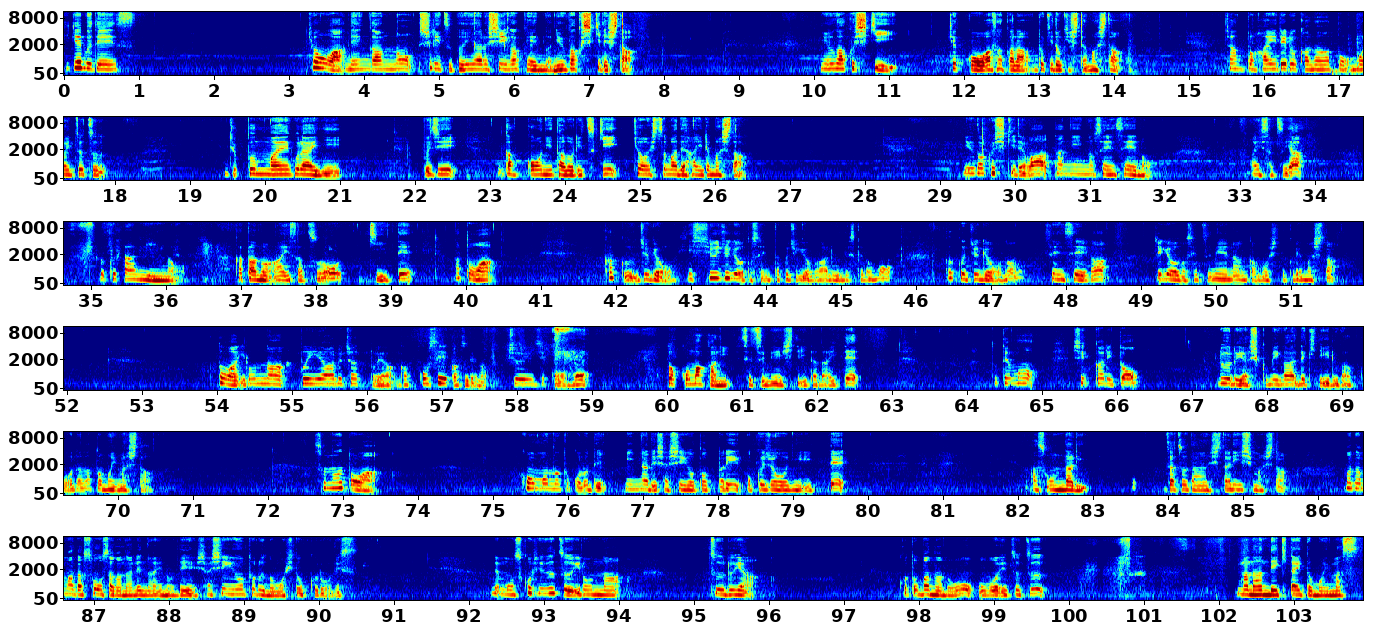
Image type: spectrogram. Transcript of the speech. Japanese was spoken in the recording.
ヒゲ部です。今日は念願の私立 VRC 学園の入学式でした。入学式、結構朝からドキドキしてました。ちゃんと入れるかなと思いつつ、10分前ぐらいに無事学校にたどり着き、教室まで入れました。入学式では担任の先生の挨拶や副担任の方の挨拶を聞いて、あとは各授業、必修授業と選択授業があるんですけども、各授業の先生が授業の説明なんかもしてくれました。あとはいろんな VR チャットや学校生活での注意事項も事細かに説明していただいて、とてもしっかりとルールや仕組みができている学校だなと思いました。その後は、校門のところでみんなで写真を撮ったり、屋上に行って遊んだり、雑談したりしました。まだまだ操作が慣れないので、写真を撮るのも一苦労です。でも少しずついろんなツールや言葉などを覚えつつ、学んでいきたいと思います。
